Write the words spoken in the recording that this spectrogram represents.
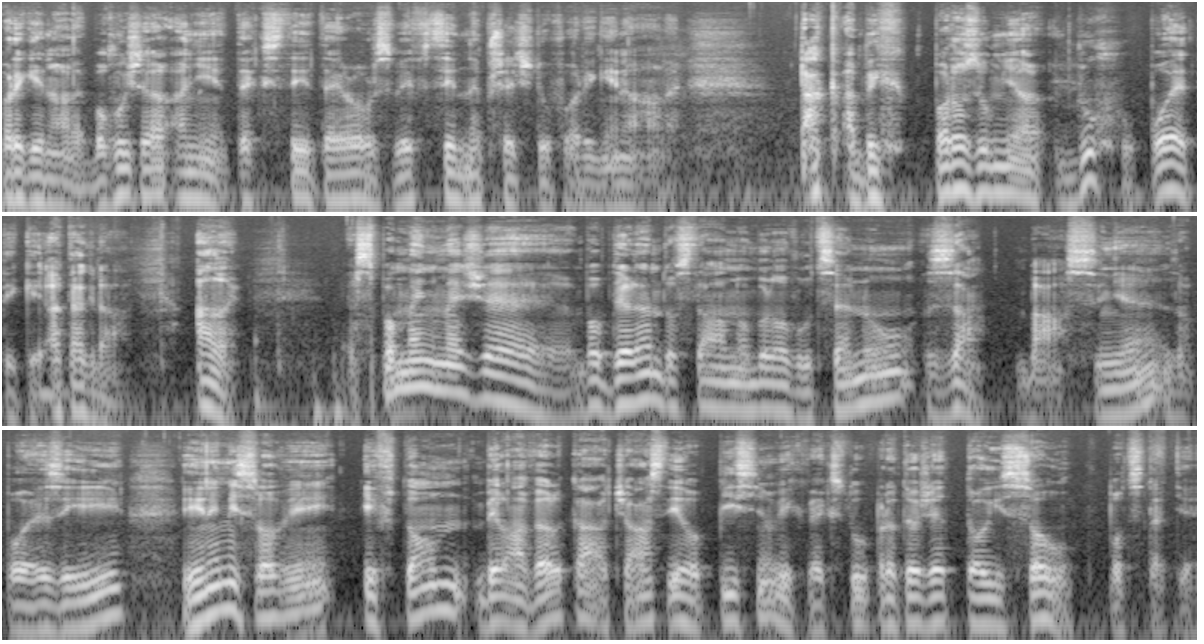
Originále. Bohužel ani texty Taylor Swift si nepřečtu v originále. Tak, abych porozuměl duchu, poetiky a tak dále. Ale vzpomeňme, že Bob Dylan dostal Nobelovu cenu za básně, za poezii. Jinými slovy, i v tom byla velká část jeho písňových textů, protože to jsou v podstatě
